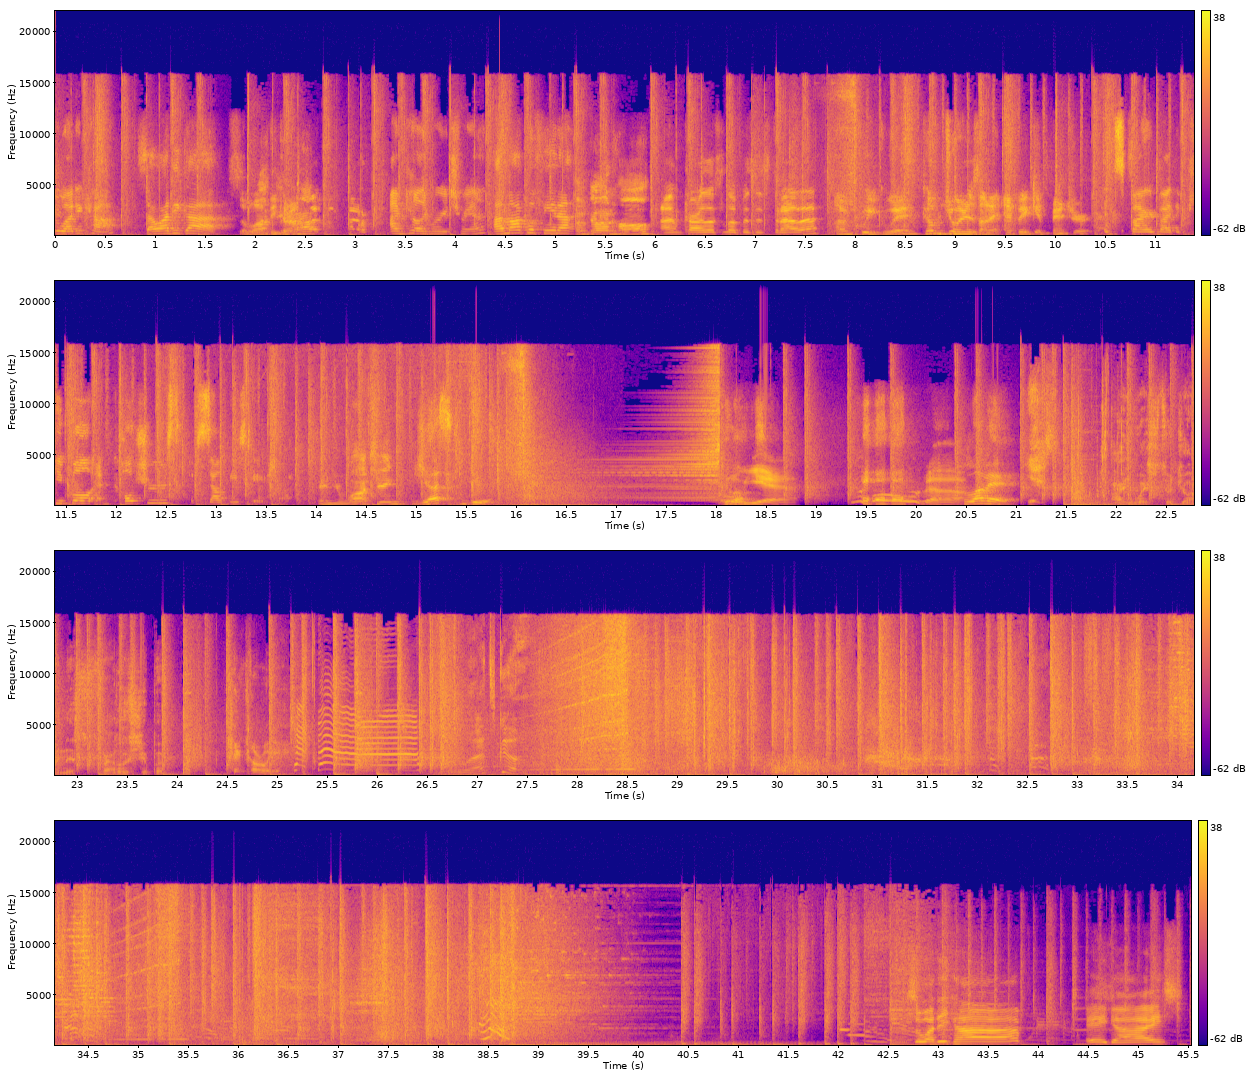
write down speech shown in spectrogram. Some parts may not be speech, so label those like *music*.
Sawadika. Sawadika. Sawadika. I'm Kelly Marie Tran. I'm Awkwafina. I'm Don Hall. I'm Carlos Lopez Estrada. I'm Qui Nguyen. Come join us on an epic adventure. Inspired by the people and cultures of Southeast Asia. And you're watching Just Do It. Oh, yeah. *laughs* Love it. Yes. I wish to join this fellowship of Chicory. Let's go. Sawadee Hey guys.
